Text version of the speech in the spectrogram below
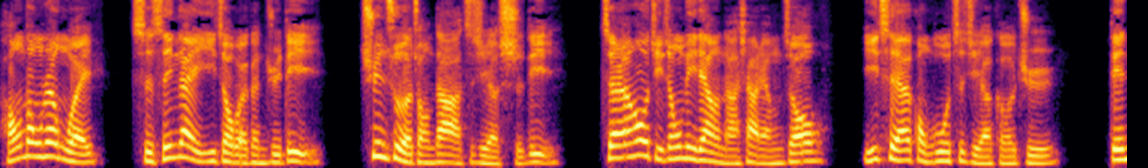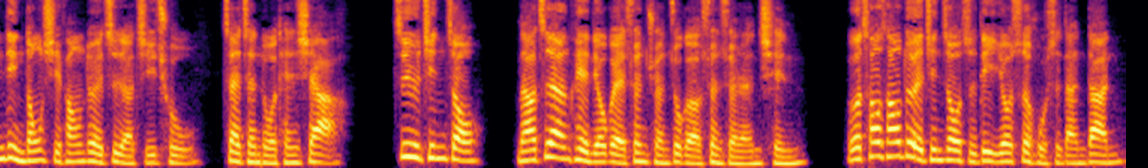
庞统认为，此时应该以益州为根据地，迅速的壮大自己的实力，再然后集中力量拿下凉州，以此来巩固自己的格局，奠定东西方对峙的基础，再争夺天下。至于荆州，那自然可以留给孙权做个顺水人情。而曹操对荆州之地又是虎视眈眈，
